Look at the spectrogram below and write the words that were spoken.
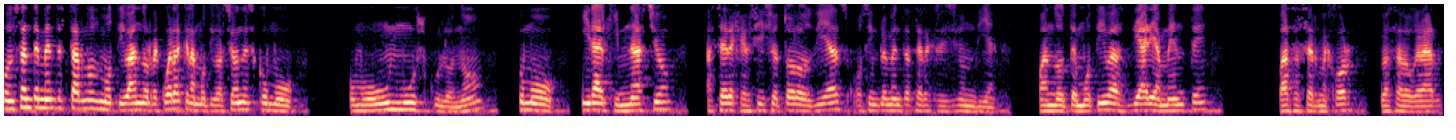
constantemente estarnos motivando. Recuerda que la motivación es como, como un músculo, ¿no? Como ir al gimnasio, hacer ejercicio todos los días o simplemente hacer ejercicio un día. Cuando te motivas diariamente, vas a ser mejor, vas a lograr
